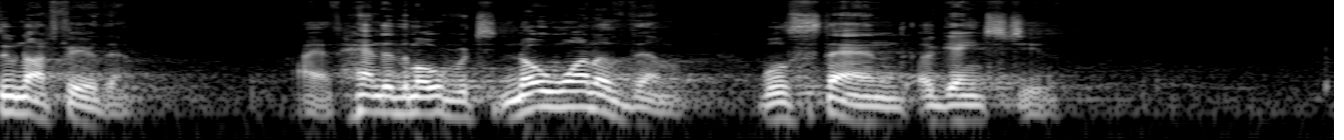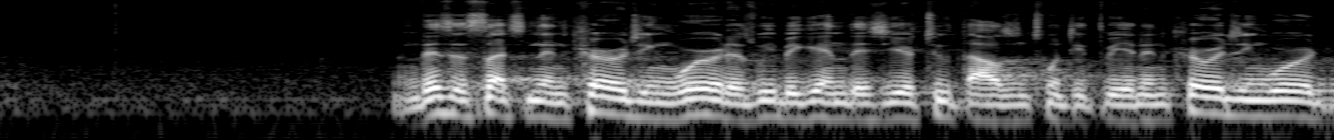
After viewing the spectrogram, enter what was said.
Do not fear them. I have handed them over to no one of them will stand against you. And this is such an encouraging word as we begin this year 2023, an encouraging word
